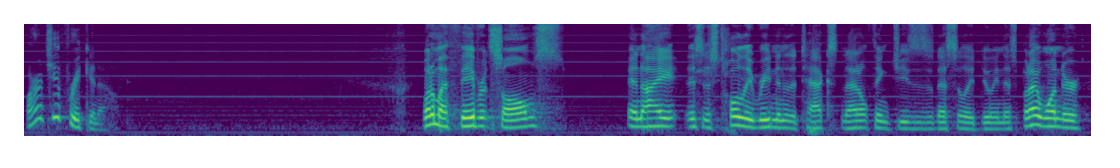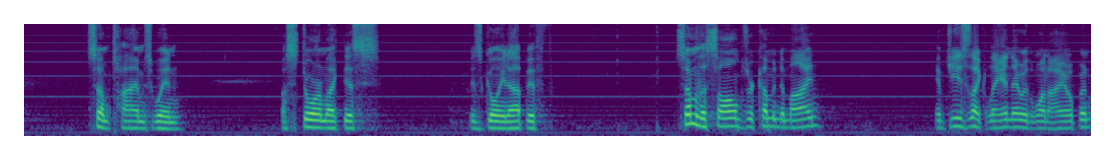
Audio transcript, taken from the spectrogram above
Why aren't you freaking out? One of my favorite Psalms, and I this is totally reading into the text, and I don't think Jesus is necessarily doing this, but I wonder sometimes when a storm like this is going up if some of the Psalms are coming to mind if Jesus like laying there with one eye open,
